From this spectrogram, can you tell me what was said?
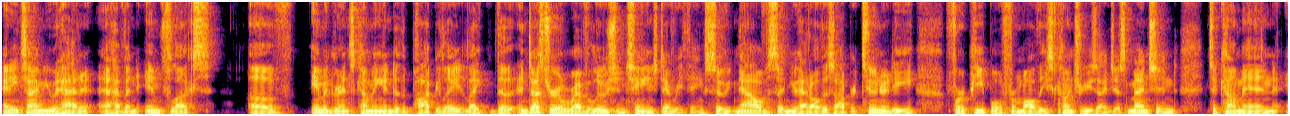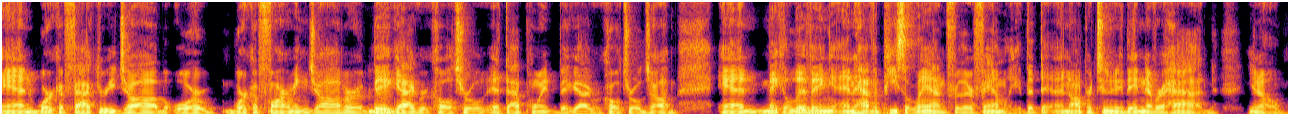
anytime you would had have an influx of immigrants coming into the population like the industrial revolution changed everything. So now all of a sudden you had all this opportunity for people from all these countries i just mentioned to come in and work a factory job or work a farming job or a mm-hmm. big agricultural at that point big agricultural job and make a living and have a piece of land for their family that they, an opportunity they never had you know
